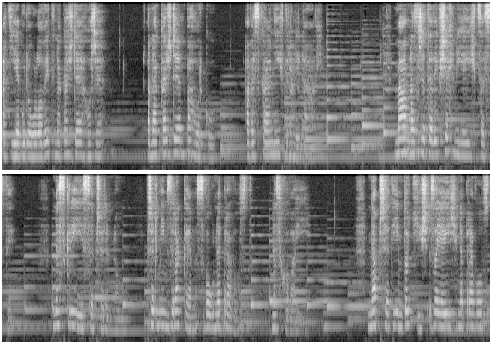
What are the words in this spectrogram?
a ti je budou lovit na každé hoře a na každém pahorku a ve skalních trhlinách. Mám na zřeteli všechny jejich cesty. Neskrýjí se přede mnou, před mým zrakem svou nepravost neschovají. Napřed jim totiž za jejich nepravost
